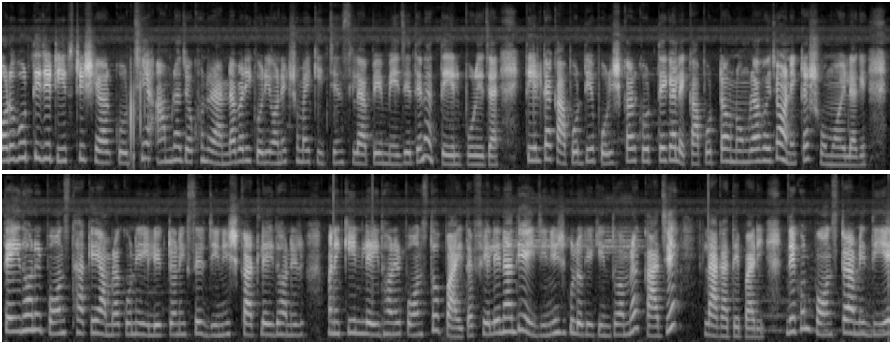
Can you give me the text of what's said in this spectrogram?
পরবর্তী যে টিপসটি শেয়ার করছি, আমরা যখন রান্নাবাড়ি করি, অনেক সময় কিচেন স্ল্যাপে মেঝেতে না তেল পড়ে যায়। তেলটা কাপড় দিয়ে পরিষ্কার করতে গেলে কাপড়টাও নোংরা হয়ে যায়, অনেকটা সময় লাগে। তো এই ধরনের পন্স থাকে, আমরা কোনো ইলেকট্রনিক্সের জিনিস কাটলে এই ধরনের মানে কিনলে এই ধরনের পন্স তো পাই। তা ফেলে না দিয়ে এই জিনিসগুলোকে কিন্তু আমরা কাজে লাগাতে পারি। দেখুন, পন্সটা আমি দিয়ে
